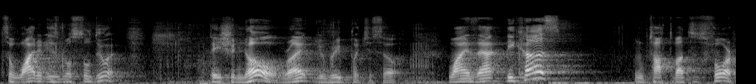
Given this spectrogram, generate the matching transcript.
So why did Israel still do it? They should know, right? You reap what you sow. Why is that? Because we've talked about this before.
